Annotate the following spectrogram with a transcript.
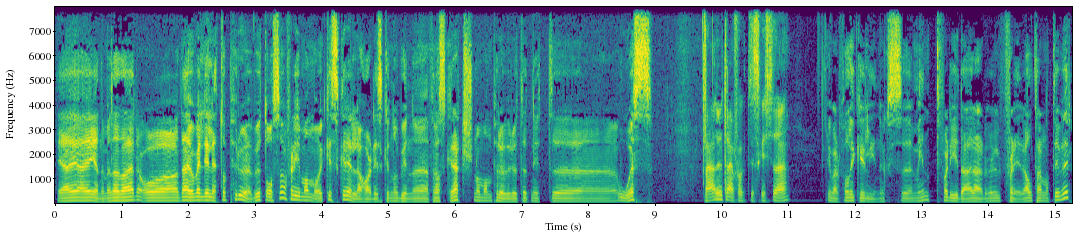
Jeg er enig med deg der. Og det er jo veldig lett å prøve ut også, fordi man må ikke skrelle harddisken og begynne fra scratch når man prøver ut et nytt uh, OS. Nei, du trenger faktisk ikke det. I hvert fall ikke Linux eh, Mint, fordi der er det vel flere alternativer.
